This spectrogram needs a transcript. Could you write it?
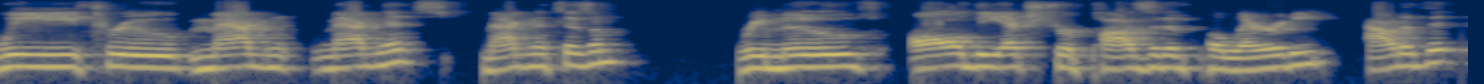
We, through mag- magnets, magnetism, remove all the extra positive polarity out of it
